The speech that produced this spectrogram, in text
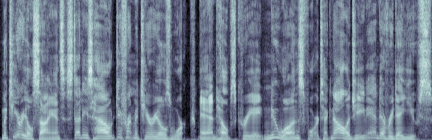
Material science studies how different materials work and helps create new ones for technology and everyday use.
